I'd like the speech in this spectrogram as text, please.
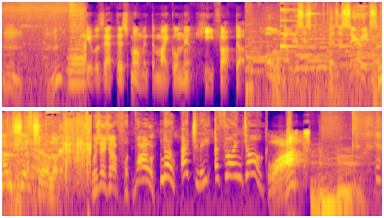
Hmm. Hmm? It was at this moment that Michael knew he fucked up. Oh no, this is this is serious. No shit, Sherlock. Was it a football? No, actually, a flying dog. What?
